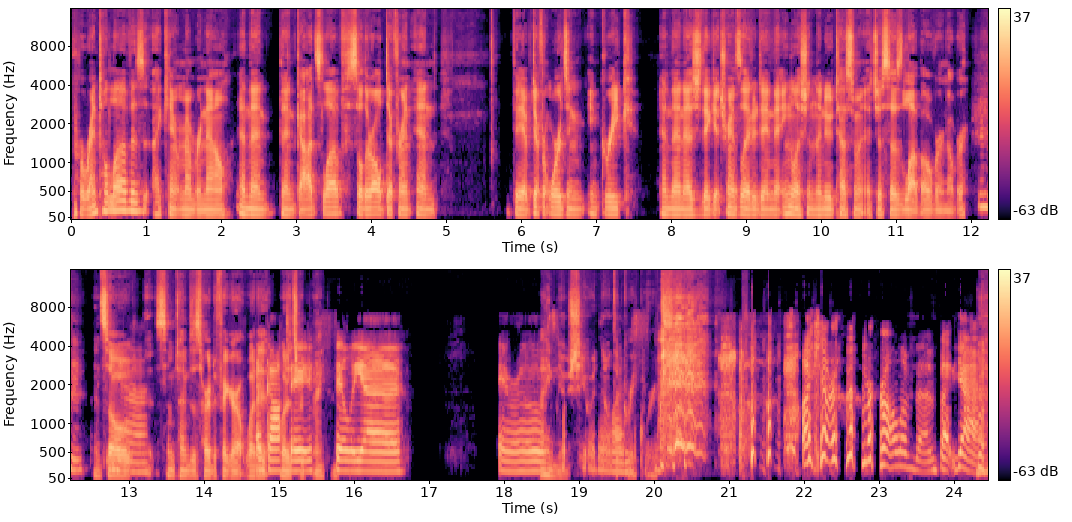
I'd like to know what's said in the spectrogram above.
parental love is I can't remember now, and then then God's love. So they're all different and they have different words in, in Greek. And then as they get translated into English in the New Testament, it just says love over and over. hmm And so Yeah. sometimes it's hard to figure out what it what it's Agape, philia, eros. I knew she would know the ones. Greek words. I can't remember all of them, but yeah,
